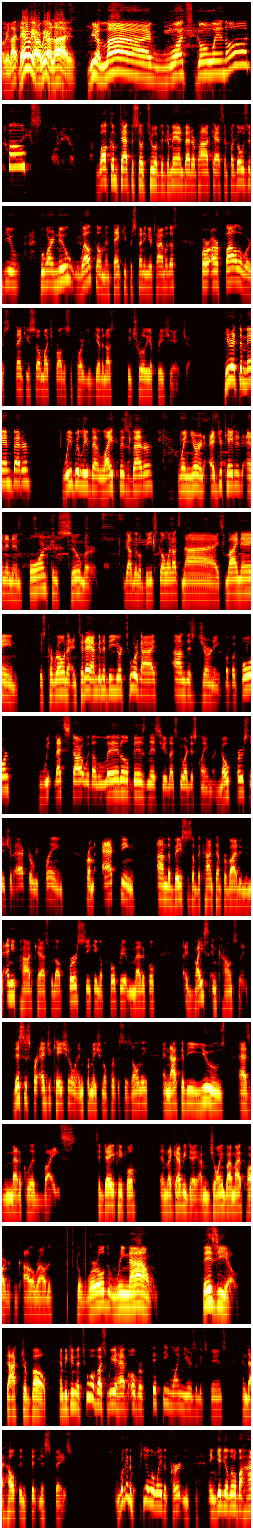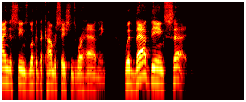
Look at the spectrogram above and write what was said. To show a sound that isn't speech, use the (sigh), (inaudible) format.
Are we live? There we are. We are live. We are live. What's going on, folks? Welcome to episode two of the Demand Better podcast. And for those of you who are new, welcome and thank you for spending your time with us. For our followers, thank you so much for all the support you've given us. We truly appreciate you. Here at Demand Better, we believe that life is better when you're an educated and an informed consumer. We got little beats going on. It's nice. My name is Corona, and today I'm going to be your tour guide on this journey. But before we let's start with a little business here. Let's do our disclaimer. No person should act or refrain from acting on the basis of the content provided in any podcast without first seeking appropriate medical advice and counseling. This is for educational informational purposes only and not to be used as medical advice. Today, people, and like every day, I'm joined by my partner from Colorado, the world renowned physio, Dr. Bo. And between the two of us, we have over 51 years of experience in the health and fitness space. We're going to peel away the curtain and give you a little behind the scenes look at the conversations we're having. With that being said,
